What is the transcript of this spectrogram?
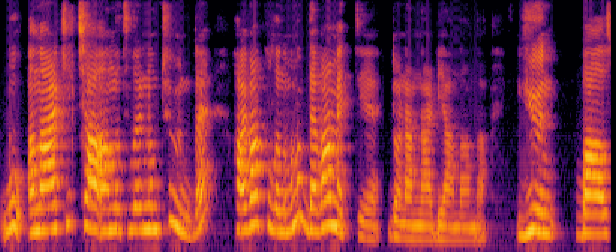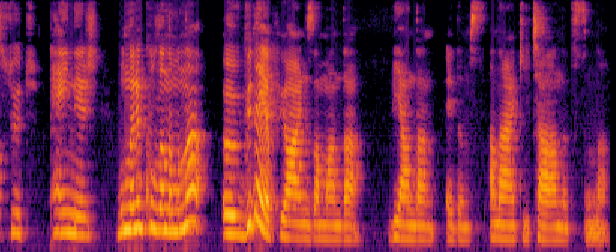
bu anarkil çağ anlatılarının tümünde hayvan kullanımının devam ettiği dönemler bir yandan da. Yün, bal, süt, peynir bunların kullanımına övgü de yapıyor aynı zamanda bir yandan Adams anarkil çağ anlatısında.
